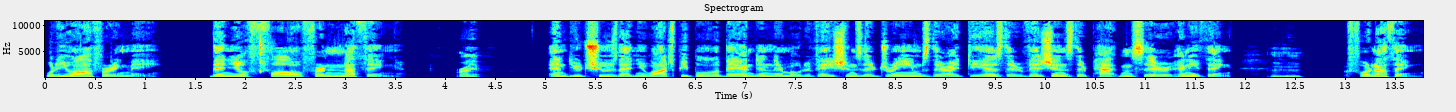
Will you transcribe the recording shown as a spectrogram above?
What are you offering me? Then you'll fall for nothing. Right. And you choose that and you watch people abandon their motivations, their dreams, their ideas, their visions, their patents, their anything hmm for nothing.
